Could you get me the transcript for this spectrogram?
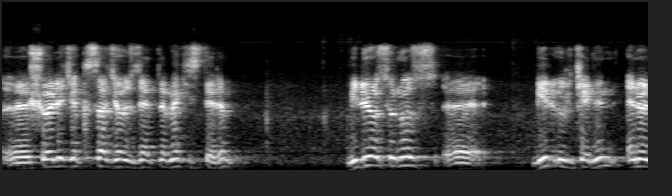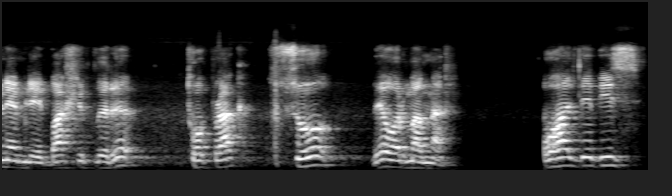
e, şöylece kısaca özetlemek isterim. Biliyorsunuz e, bir ülkenin en önemli başlıkları toprak, su ve ormanlar. O halde biz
